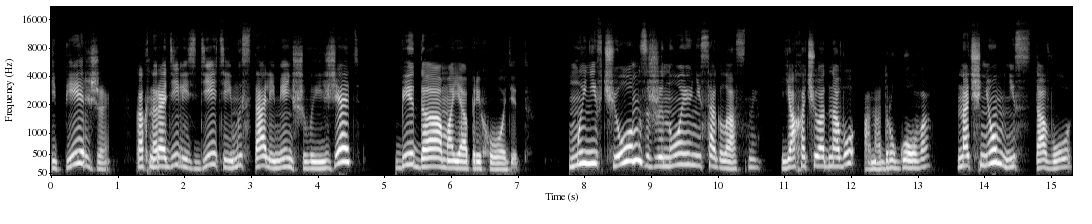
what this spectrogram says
Теперь же, как народились дети, и мы стали меньше выезжать, беда моя приходит. Мы ни в чем с женою не согласны. Я хочу одного, она другого. Начнем ни с того,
